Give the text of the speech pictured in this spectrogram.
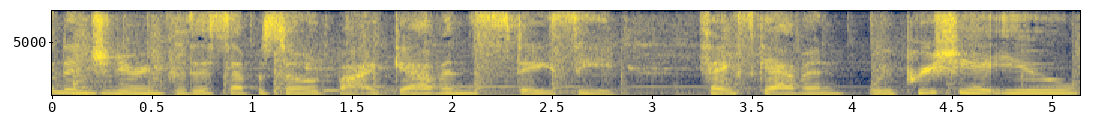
Sound engineering for this episode by Gavin Stacy. Thanks, Gavin. We appreciate you.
